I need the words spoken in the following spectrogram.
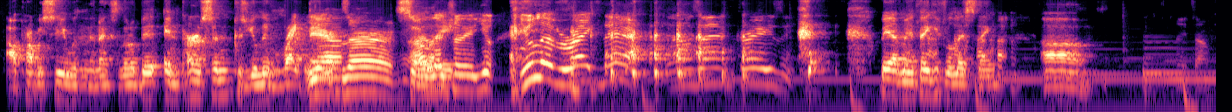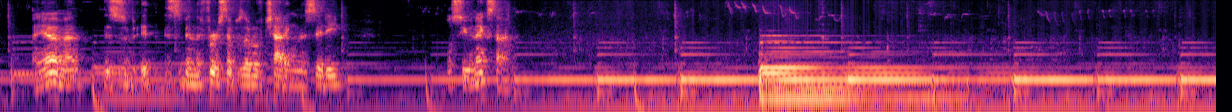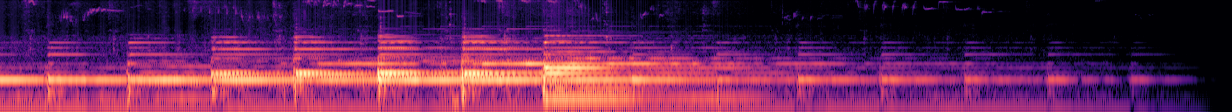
I'll probably see you within the next little bit in person because you live right there. Yeah, sir. So I like, literally, you you live right there. you know what I'm saying? Crazy. But yeah, man, thank you for listening. Um, Anytime. Yeah, man. This is it, this has been the first episode of Chatting in the City. We'll see you next time.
